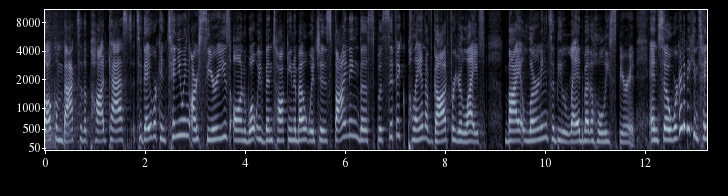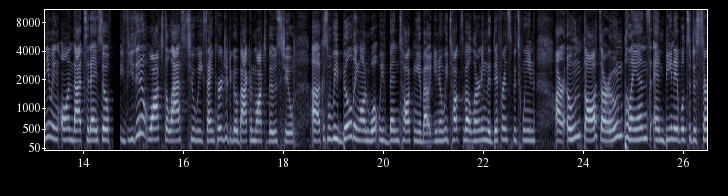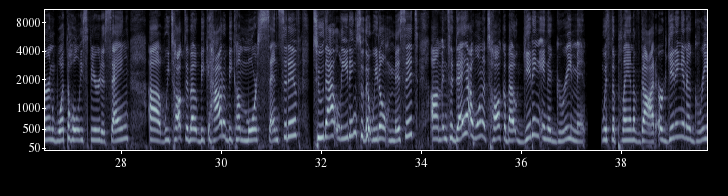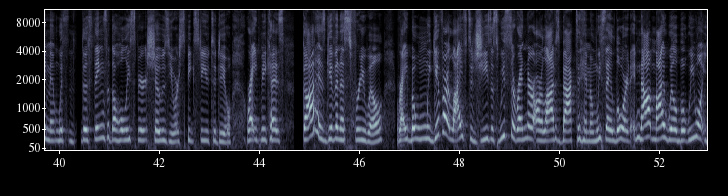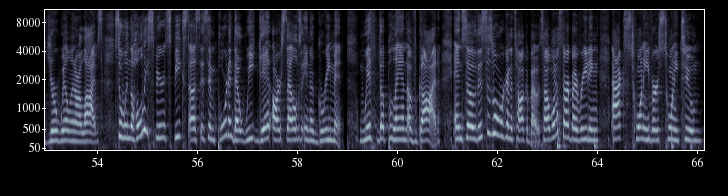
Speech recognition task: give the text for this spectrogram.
Welcome back to the podcast. Today, we're continuing our series on what we've been talking about, which is finding the specific plan of God for your life by learning to be led by the Holy Spirit. And so, we're going to be continuing on that today. So, if you didn't watch the last two weeks, I encourage you to go back and watch those two because uh, we'll be building on what we've been talking about. You know, we talked about learning the difference between our own thoughts, our own plans, and being able to discern what the Holy Spirit is saying. Uh, we talked about be- how to become more sensitive to that leading so that we don't miss it. Um, and today I want to talk about getting in agreement with the plan of God or getting in agreement with the things that the Holy Spirit shows you or speaks to you to do, right? Because God has given us free will, right? But when we give our life to Jesus, we surrender our lives back to Him and we say, Lord, not my will, but we want your will in our lives. So when the Holy Spirit speaks to us, it's important that we get ourselves in agreement with the plan of God. And so this is what we're going to talk about. So I want to start by reading Acts 20, verse 22.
